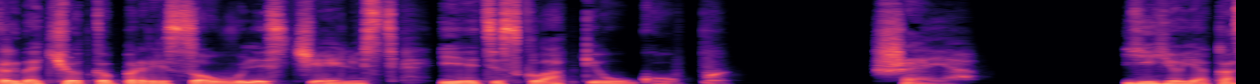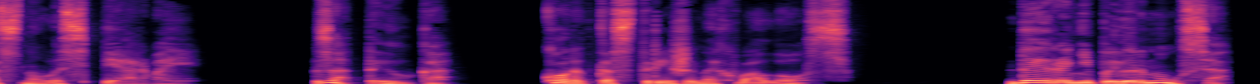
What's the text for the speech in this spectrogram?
когда четко прорисовывались челюсть и эти складки у губ. Шея. Ее я коснулась первой. Затылка, коротко стриженных волос, Дейра не повернулся.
